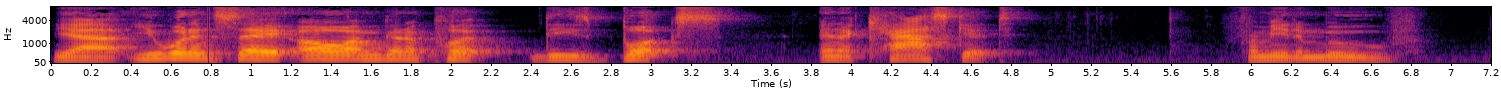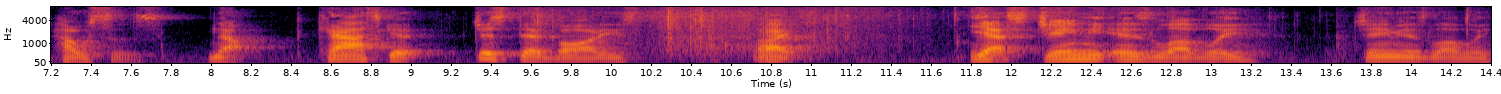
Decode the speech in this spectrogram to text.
Yeah, you wouldn't say, oh, I'm going to put these books in a casket for me to move houses. No, casket, just dead bodies. All right. Yes, Jamie is lovely. Jamie is lovely.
